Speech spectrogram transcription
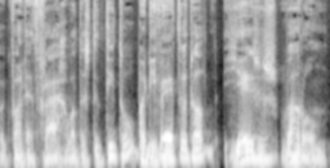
ik wou net vragen, wat is de titel? Maar die weten we dan. Jezus, waarom?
